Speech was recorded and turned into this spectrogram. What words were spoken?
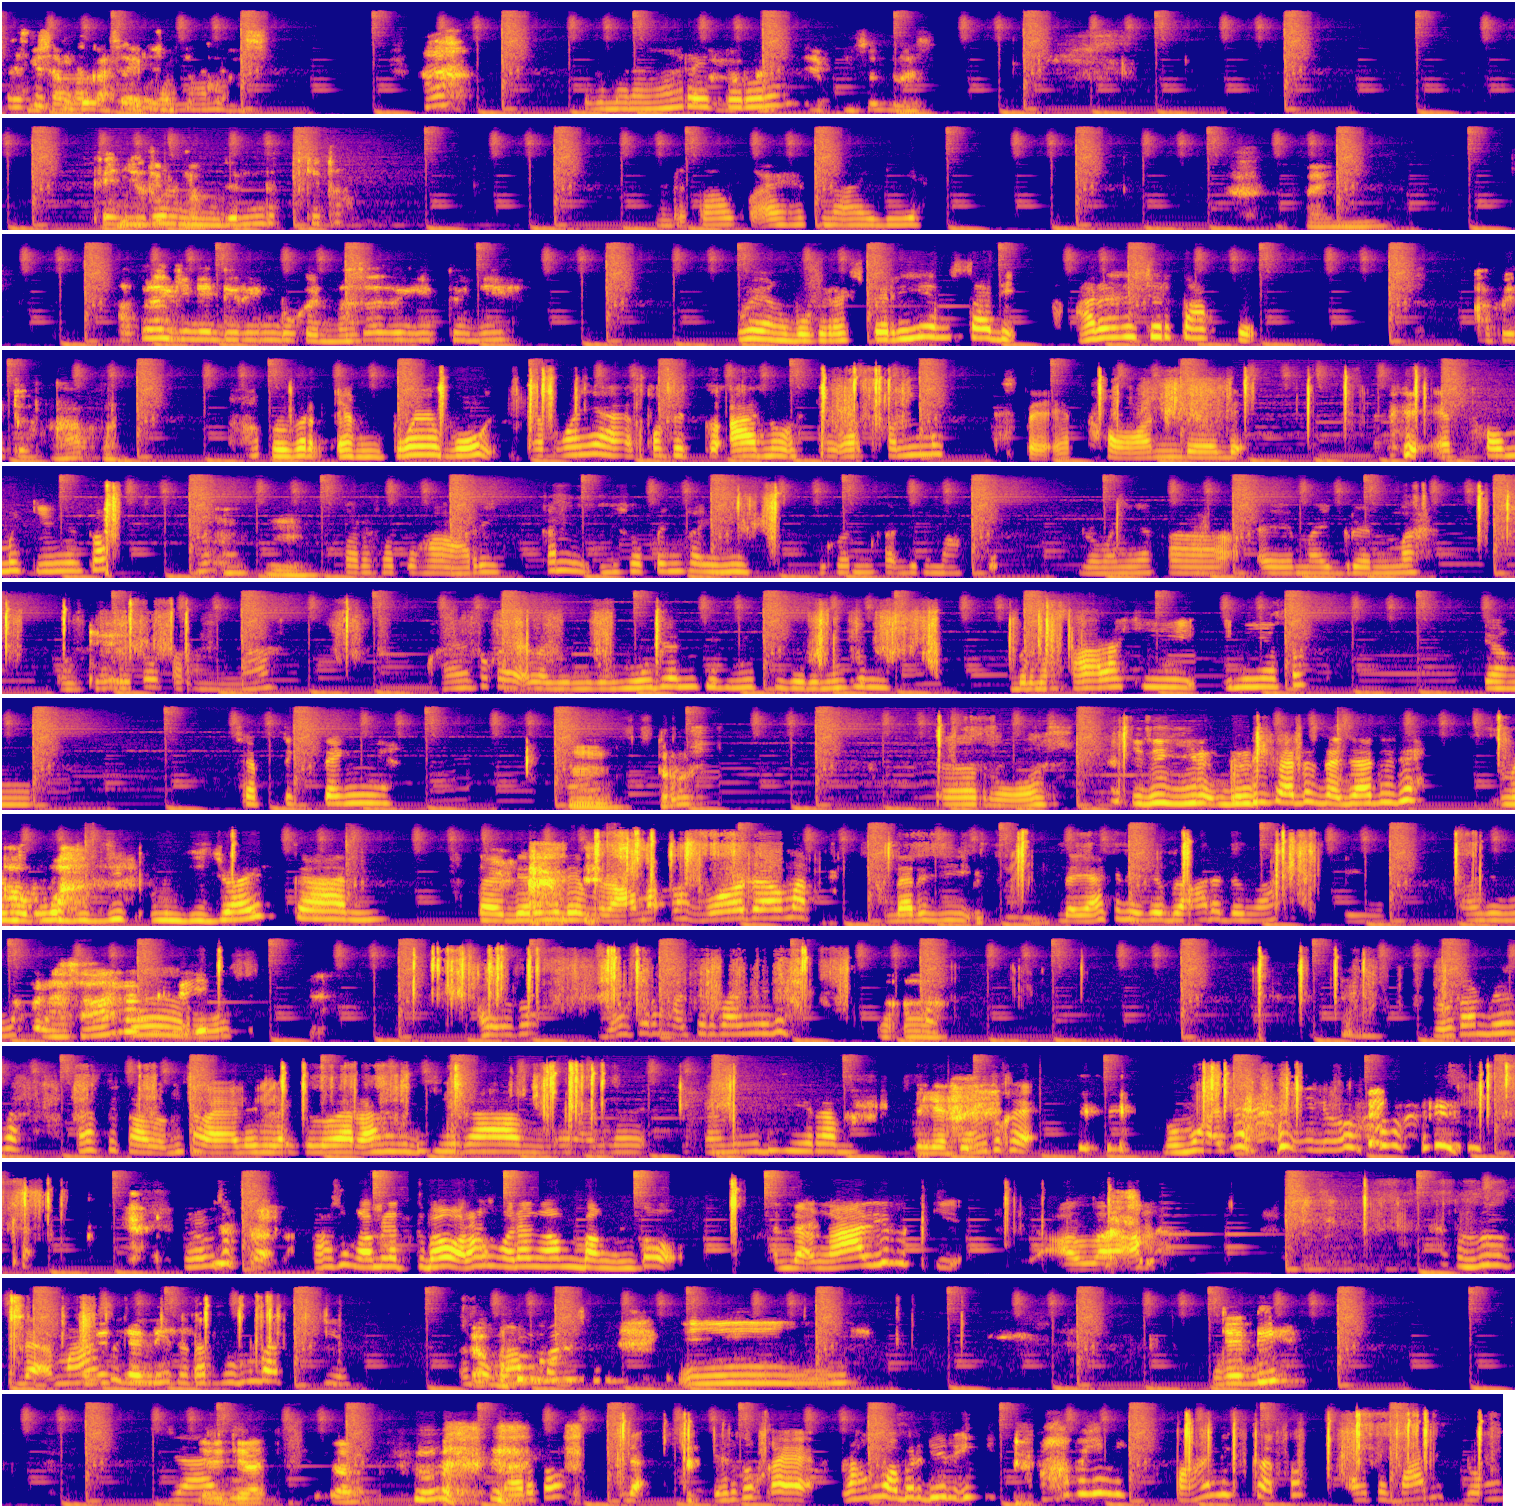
pasti bisa makasih iPhone 11. bagaimana ngarai turun iPhone 11. Kayaknya Rul gendut gitu. Udah tahu kok I have no idea. Anjing. apalagi nih dirindukan masa segitu Ji? Gue yang boker experience tadi. Ada sih ceritaku apa itu? Apa? beber yang pokoknya bo ya, pokoknya covid ke anu stay at home stay at home dede stay at home ini tuh Hmm. pada suatu hari. Kan di shopping kak ini bukan kak di rumahku namanya kak eh my grandma oke itu pernah. Kayaknya tuh kayak lagi musim hujan sih gitu jadi mungkin bermasalah ki. Ininya tuh yang septic tanknya. Hmm. Terus? Terus jadi gili, geli kadang jadi deh. Men, Allah. menjijik menjijikan nah, biar gede beramat lah bodo amat. Dari udah yakin dia bilang ada dengar langsung penasaran terus. Ayo tuh bocor mak ceritanya nih Heeh. Dulu kan biasa pasti kalau misalnya ada yang lagi keluar langsung disiram ya, ada langsung disiram. Iya. nah, itu kayak ngomong aja. Ini langsung langsung nggak melihat ke bawah langsung ada ngambang. Tuh enggak ngalir ki. Ya Allah. Langsung tidak masuk jadi- gitu tersumbat ki. Nggak langsung mau ngambang. Ih. jadi jadi baru tuh enggak jadi tuh kayak langsung nggak berdiri. Apa ini? Panik kak. Tuh auto panik dong.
